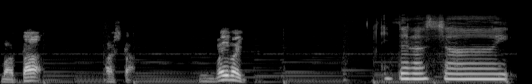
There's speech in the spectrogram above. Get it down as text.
また明日。バイバイ。いってらっしゃい。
